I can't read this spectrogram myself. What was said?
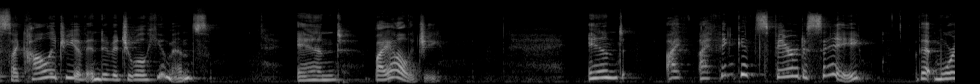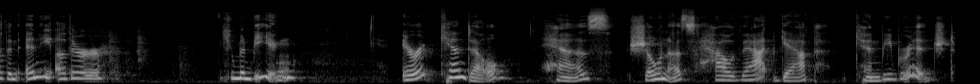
psychology of individual humans and biology. And I, I think it's fair to say that more than any other human being, Eric Kandel has shown us how that gap can be bridged.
